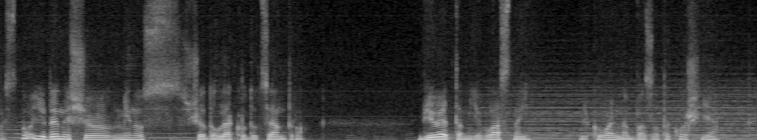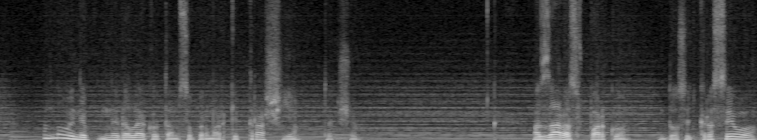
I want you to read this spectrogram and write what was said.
Ось. Ну, єдине, що мінус, що далеко до центру. Бювет там є власний, лікувальна база також є. Ну і недалеко там супермаркет Траш є, так що. А зараз в парку досить красиво.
